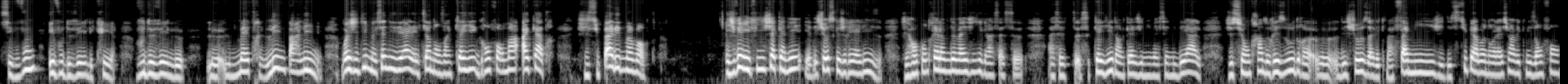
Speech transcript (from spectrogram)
C'est vous et vous devez l'écrire. Vous devez le, le, mettre ligne par ligne. Moi, j'ai dit, ma scène idéale, elle tient dans un cahier grand format A4. J'y suis pas allée de ma morte. Et je vérifie chaque année, il y a des choses que je réalise. J'ai rencontré l'homme de ma vie grâce à ce, à cette, ce cahier dans lequel j'ai mis ma scène idéale. Je suis en train de résoudre euh, des choses avec ma famille. J'ai des super bonnes relations avec mes enfants,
